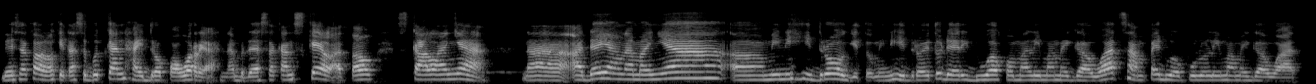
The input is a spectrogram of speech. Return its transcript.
Biasa kalau kita sebutkan hydropower ya, nah berdasarkan scale atau skalanya. Nah, ada yang namanya uh, mini hidro gitu. Mini hidro itu dari 2,5 megawatt sampai 25 megawatt.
